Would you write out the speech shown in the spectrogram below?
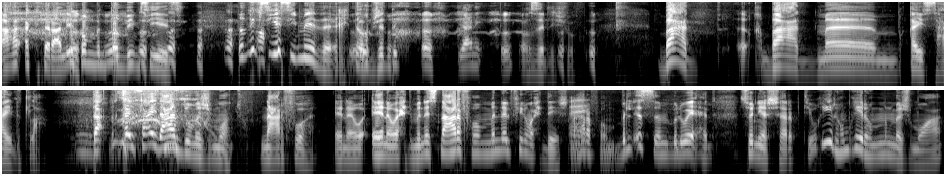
أكثر عليهم من تنظيم سياسي. تنظيم سياسي ماذا أخي؟ تو بجدك. يعني اغزر لي شوف. بعد بعد ما قيس سعيد طلع قيس سعيد عنده مجموعته نعرفوها. أنا أنا واحد من الناس نعرفهم من 2011 أي. نعرفهم بالاسم بالواحد. سونيا الشربتي وغيرهم غيرهم من مجموعة.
